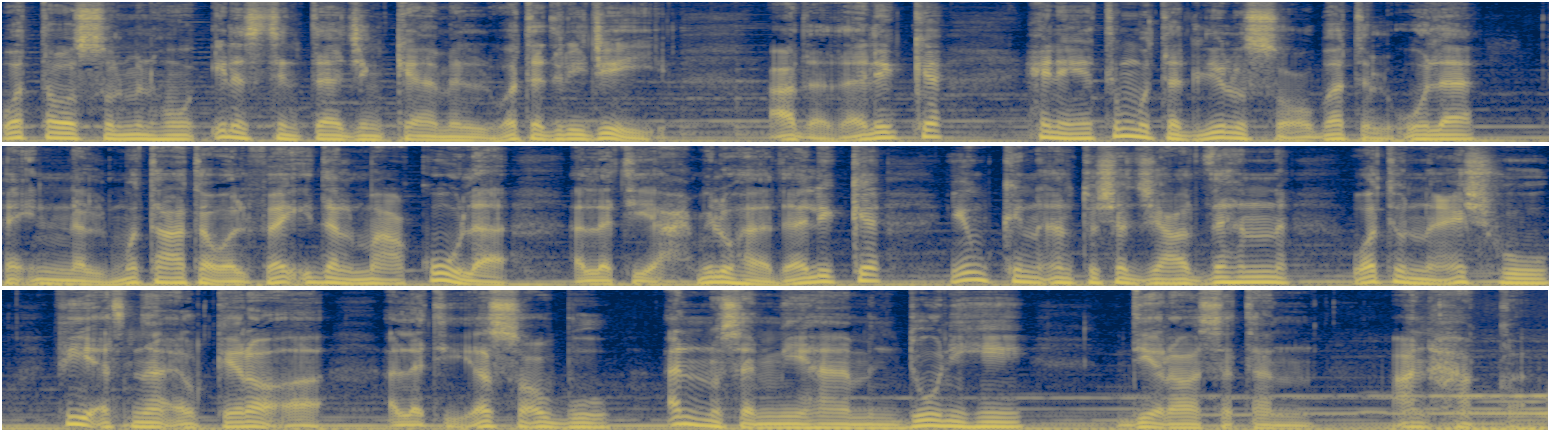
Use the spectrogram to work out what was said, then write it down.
والتوصل منه إلى استنتاج كامل وتدريجي. عدا ذلك حين يتم تدليل الصعوبات الأولى فإن المتعة والفائدة المعقولة التي يحملها ذلك يمكن أن تشجع الذهن وتنعشه في أثناء القراءة التي يصعب أن نسميها من دونه دراسة عن حق.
